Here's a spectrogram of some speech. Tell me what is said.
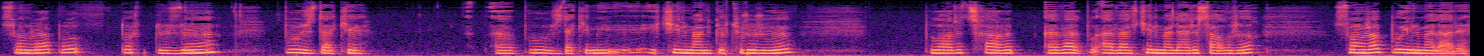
Sonra bu dört düzün bu üzdəki e, bu üzdəki iki ilməni götürürük. Bunları çıxarıb əvvəl bu əvvəlki ilmələri salırıq. Sonra bu ilmələri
